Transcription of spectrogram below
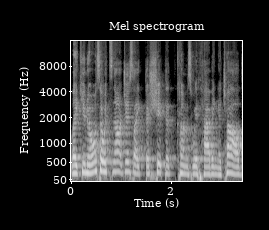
Like, you know, so it's not just like the shit that comes with having a child.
